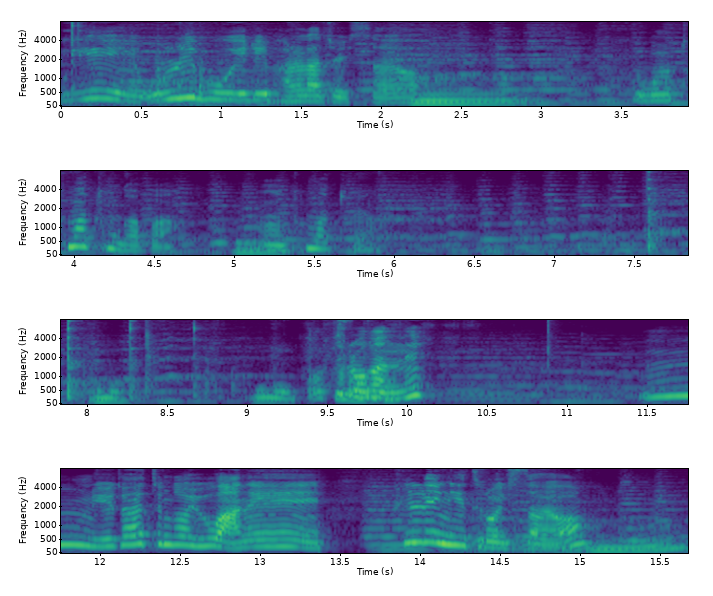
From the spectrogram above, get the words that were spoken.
이게 올리브 오일이 발라져 있어요. 음. 이거는 토마토인가 봐. 음. 어, 토마토야. 어머. 어머. 어, 들어갔네? 음, 얘도 하여튼간 요 안에 필링이 들어있어요. 음.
